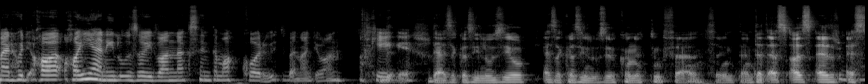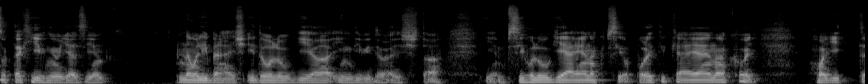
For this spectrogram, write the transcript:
Mert hogy ha, ha ilyen illúzióid vannak, szerintem akkor üt be nagyon a kégés. De, de ezek az illúziók, ezek az illúziókkal nőttünk fel, szerintem. Tehát ez, az, ez, ezt szokták hívni ugye az ilyen neoliberális ideológia, individualista ilyen pszichológiájának, pszichopolitikájának, hogy, hogy itt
